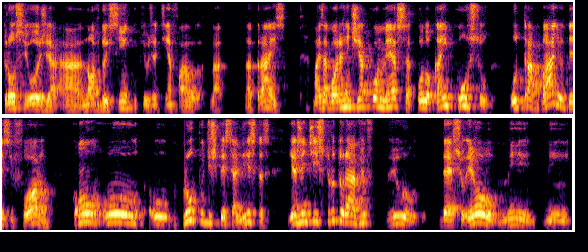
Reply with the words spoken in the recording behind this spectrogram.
trouxe hoje, a, a 925, que eu já tinha falado lá, lá atrás, mas agora a gente já começa a colocar em curso o trabalho desse fórum com o, o grupo de especialistas e a gente estruturar, viu, viu Décio? Eu me, me,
